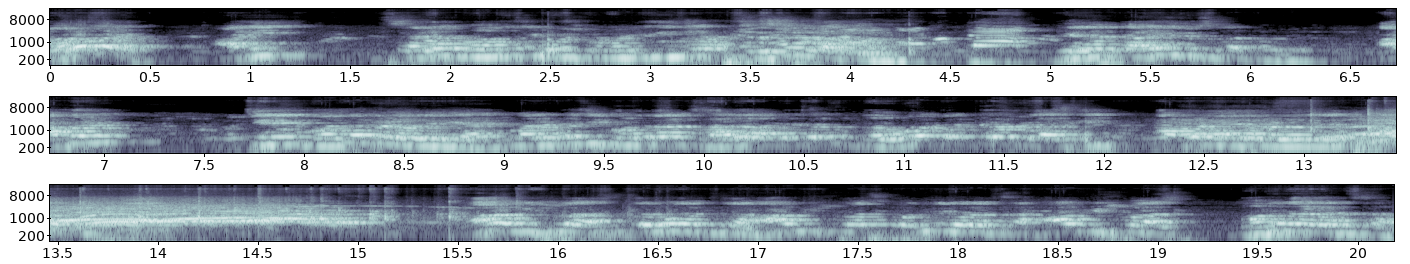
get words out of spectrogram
बरोबर आणि सगळ्यात महत्वाची गोष्ट म्हणजे गेल्या काही दिवसात. आपण जे मतं मिळवलेली आहेत मराठाची मतदान झालं त्याच्यातून नव्वद टक्क्यावर जास्ती आपण मतं मिळवलेली हा विश्वास सर्वांचा हा विश्वास पदवीधरांचा हा विश्वास मतदारांचा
